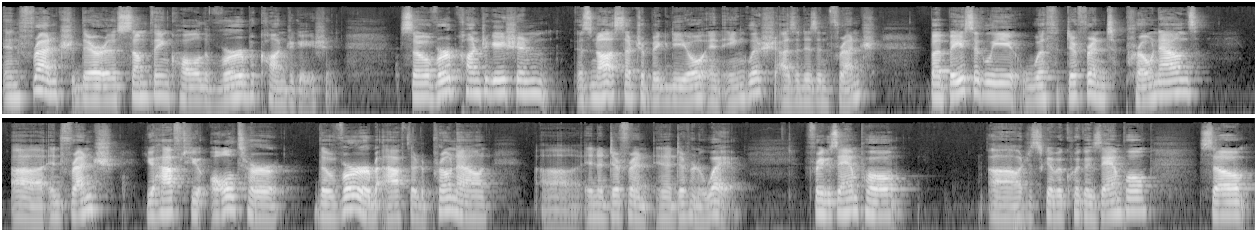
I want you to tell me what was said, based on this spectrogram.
in French, there is something called verb conjugation. So, verb conjugation is not such a big deal in English as it is in French, but basically, with different pronouns uh, in French, you have to alter the verb after the pronoun uh, in a different in a different way. For example, uh, I'll just give a quick example. So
